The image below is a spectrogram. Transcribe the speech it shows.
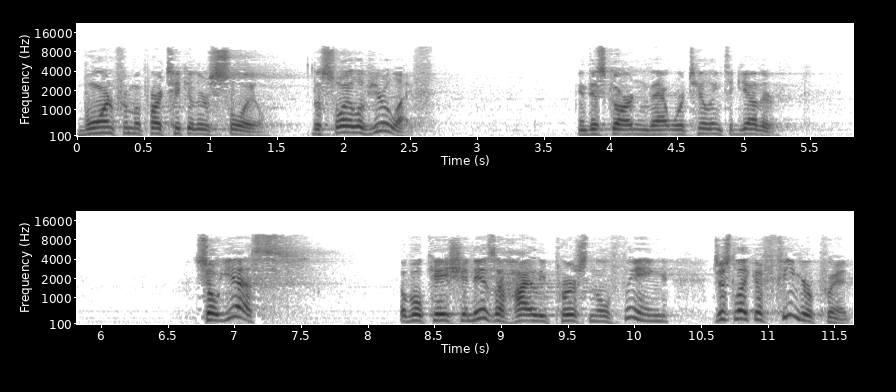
born from a particular soil, the soil of your life, in this garden that we're tilling together. So, yes, a vocation is a highly personal thing, just like a fingerprint.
